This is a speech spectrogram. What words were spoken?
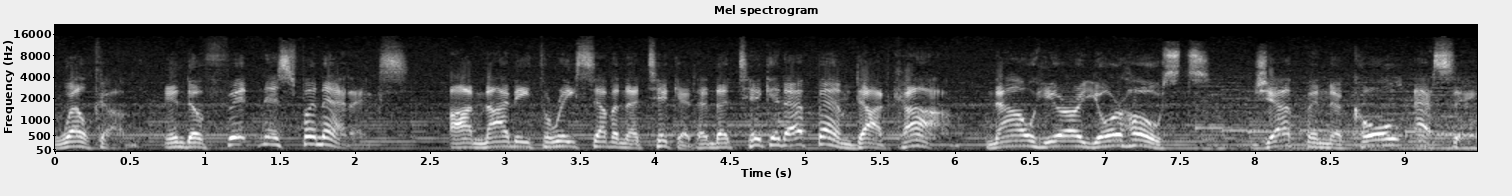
Welcome into Fitness Fanatics on 93.7 The Ticket and theticketfm.com. Now, here are your hosts, Jeff and Nicole Essig.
